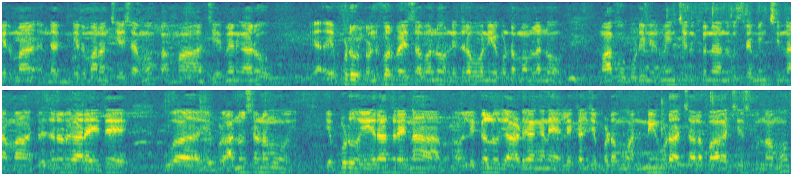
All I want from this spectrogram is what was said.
నిర్మా నిర్మాణం చేశాము. మా చైర్మన్ గారు ఎప్పుడు ట్వంటీ ఫోర్ బై సెవెన్ నిద్రపోనీయకుండా మమ్మలను మాకు గుడి నిర్మించుకున్నందుకు శ్రమించిన మా ట్రెజరర్ గారు అయితే ఎప్పుడు అనుసరణము ఎప్పుడు ఏ రాత్రి అయినా లెక్కలు అడగగానే లెక్కలు చెప్పడము అన్నీ కూడా చాలా బాగా చేసుకున్నాము.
